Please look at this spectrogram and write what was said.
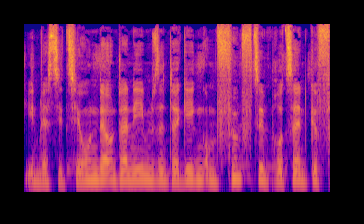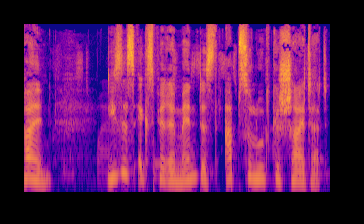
Die Investitionen der Unternehmen sind dagegen um 15 Prozent gefallen. Dieses Experiment ist absolut gescheitert.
